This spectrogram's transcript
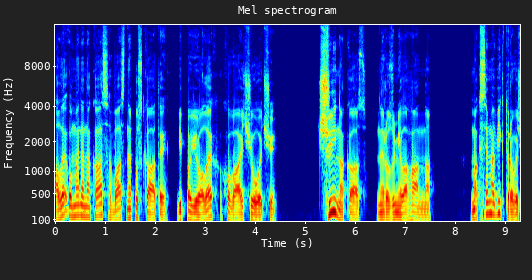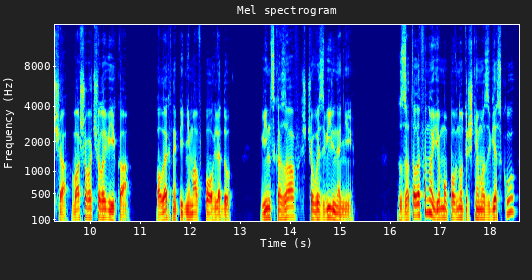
але у мене наказ вас не пускати, відповів Олег, ховаючи очі. Чий наказ? не розуміла Ганна. Максима Вікторовича, вашого чоловіка. Олег не піднімав погляду. Він сказав, що ви звільнені. Зателефонуй йому по внутрішньому зв'язку,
